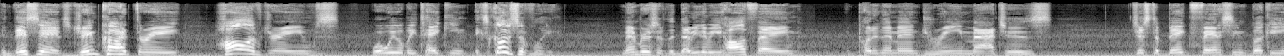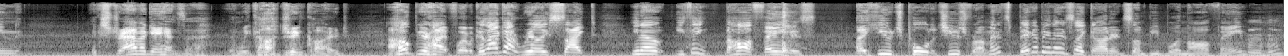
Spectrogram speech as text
And this is Dream Card 3 Hall of Dreams, where we will be taking exclusively members of the WWE Hall of Fame and putting them in dream matches. Just a big fantasy booking extravaganza, and we call it Dream Card. I hope you're hyped for it because I got really psyched. You know, you think the Hall of Fame is a huge pool to choose from, and it's big. I mean, there's like 100 some people in the Hall of Fame. Mhm.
